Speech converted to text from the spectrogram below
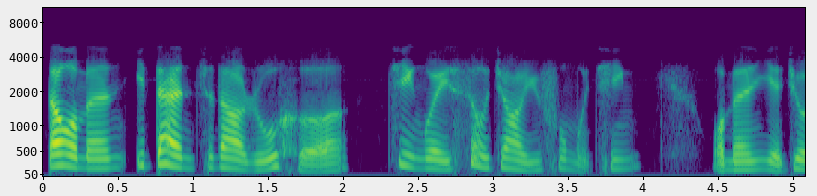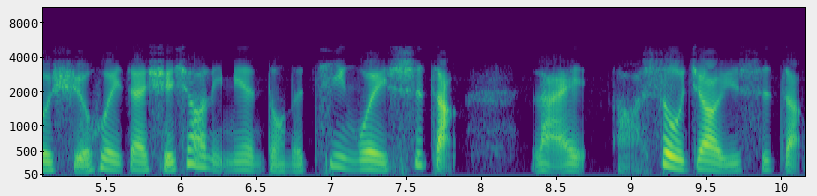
当我们一旦知道如何敬畏受教于父母亲，我们也就学会在学校里面懂得敬畏师长，来啊受教于师长。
